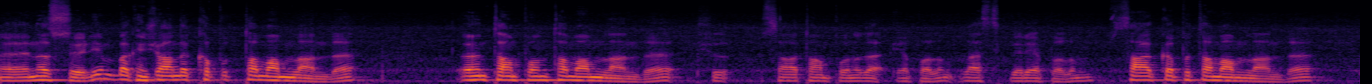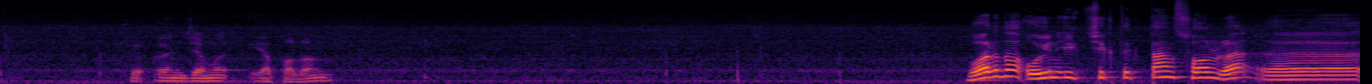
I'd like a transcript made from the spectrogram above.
Ee, nasıl söyleyeyim? Bakın şu anda kaput tamamlandı. Ön tampon tamamlandı. Şu sağ tamponu da yapalım. Lastikleri yapalım. Sağ kapı tamamlandı. Şu ön camı yapalım. Bu arada oyun ilk çıktıktan sonra eee,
